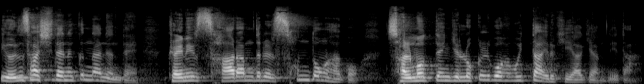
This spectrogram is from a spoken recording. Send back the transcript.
이 은사 시대는 끝났는데 괜히 사람들을 선동하고 잘못된 길로 끌고 가고 있다 이렇게 이야기합니다.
